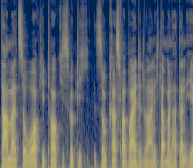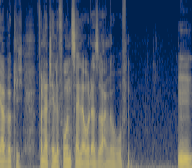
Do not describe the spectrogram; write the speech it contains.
damals so Walkie-Talkies wirklich so krass verbreitet waren. Ich glaube, man hat dann eher wirklich von der Telefonzelle oder so angerufen. Mhm.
